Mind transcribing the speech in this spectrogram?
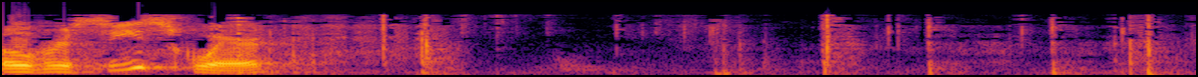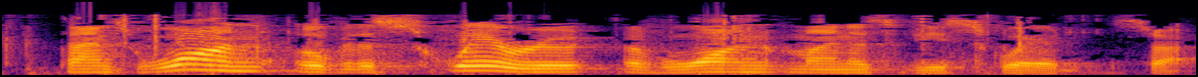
over C squared times 1 over the square root of 1 minus V squared, sorry,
